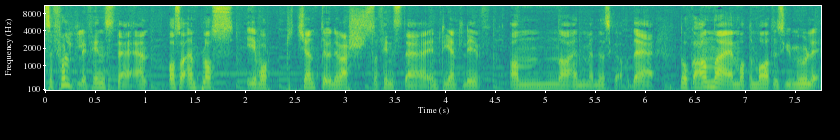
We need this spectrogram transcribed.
Selvfølgelig finnes det en, altså en plass i vårt kjente univers Så finnes det intelligent liv annet enn mennesker. Det er, noe annet er matematisk umulig.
